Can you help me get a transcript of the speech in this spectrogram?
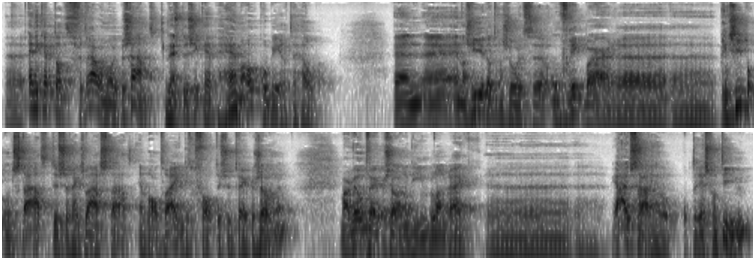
Eh, en ik heb dat vertrouwen nooit beschaamd. Dus, Nee. dus ik heb hem ook proberen te helpen. En, eh, en dan zie je dat er een soort eh, onwrikbaar principe ontstaat tussen Rijkswaterstaat en Waldwij. In dit geval tussen twee personen. Maar wel twee personen die een belangrijk ja, uitstraling hebben op de rest van het team.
